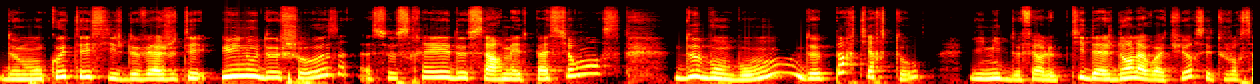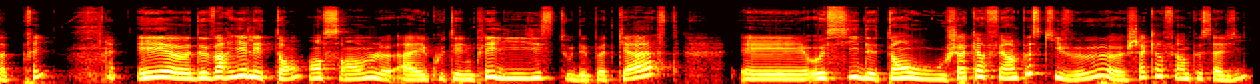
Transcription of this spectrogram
De mon côté, si je devais ajouter une ou deux choses, ce serait de s'armer de patience, de bonbons, de partir tôt, limite de faire le petit déj dans la voiture, c'est toujours ça de prix, et euh, de varier les temps ensemble à écouter une playlist ou des podcasts, et aussi des temps où chacun fait un peu ce qu'il veut, euh, chacun fait un peu sa vie,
